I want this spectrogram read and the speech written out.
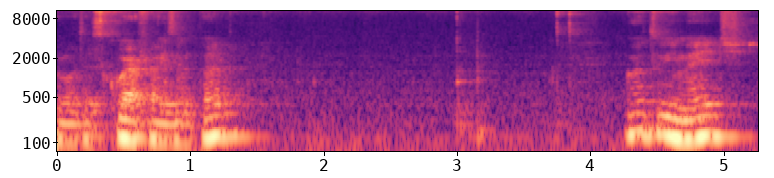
you want a square for example, go to image,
